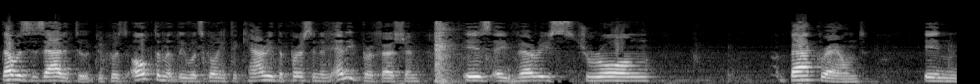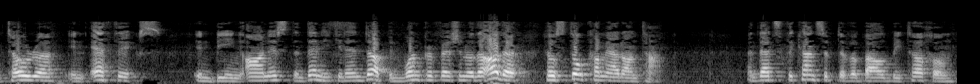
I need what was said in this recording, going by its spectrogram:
That was his attitude, because ultimately what's going to carry the person in any profession is a very strong background in Torah, in ethics, in being honest, and then he can end up in one profession or the other, he'll still come out on top. And that's the concept of a Baal Bitachon.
